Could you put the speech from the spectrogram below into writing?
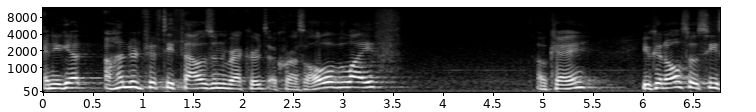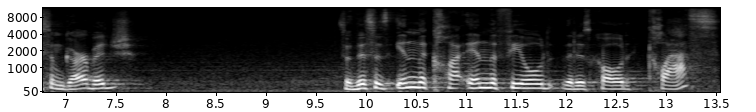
And you get 150,000 records across all of life. Okay? You can also see some garbage. So this is in the, in the field that is called class.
